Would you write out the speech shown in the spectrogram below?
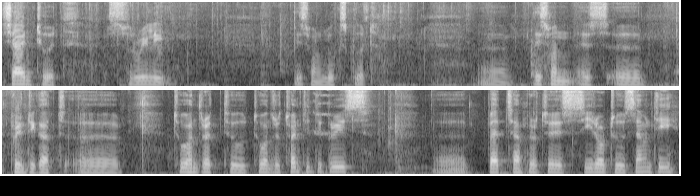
shine to it. It's really this one looks good. Uh, this one is uh, printing at uh, 200 to 220 degrees. Uh, bed temperature is 0 to 70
